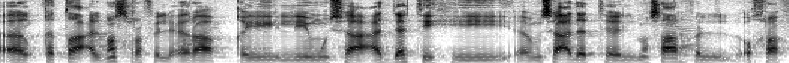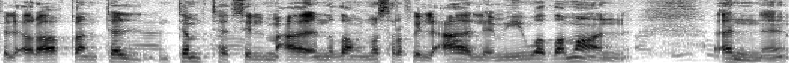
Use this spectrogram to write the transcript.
القطاع المصرفي العراقي لمساعدته مساعدة المصارف الأخرى في العراق أن تمتثل مع النظام المصرفي العالمي وضمان أن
